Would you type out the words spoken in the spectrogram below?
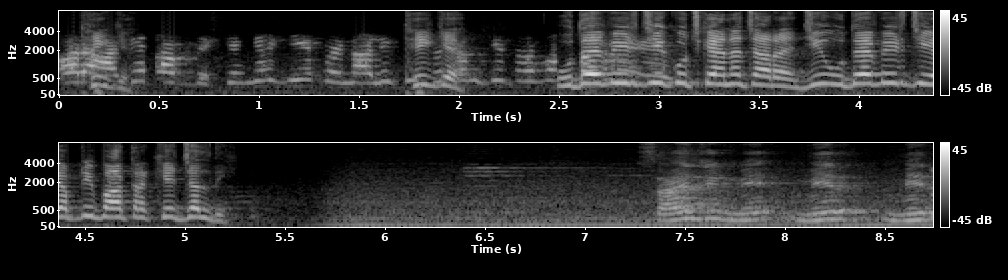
और आगे आप देखेंगे कि ये प्रणाली ठीक है। खत्म की तरफ़ उदयवीर जी कुछ कहना चाह रहे हैं। जी उदयवीर जी अपनी बात रखिए जल्दी। साहिल जी मे, मेर, मेर,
